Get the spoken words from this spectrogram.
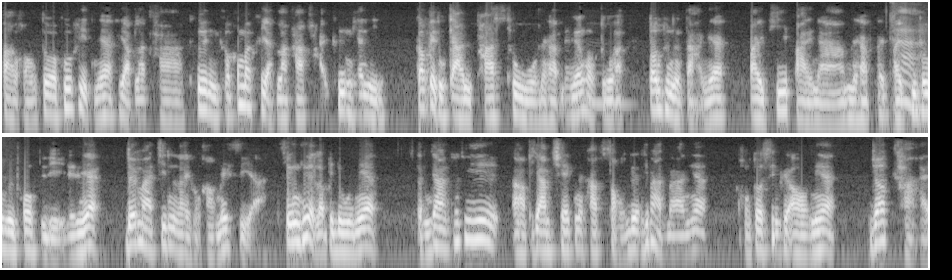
ฝั่งของตัวผู้ผลิตเนี่ยขยับราคาขึ้นเขาก็มาขยับราคาขายขึ้นแค่นี้ ก็เป็นการ pass through นะครับในเรื่องของตัวต้นทุนต่างๆเนี่ยไปที่ปลายน้ำนะครับไปที่ผู้บริโภคดีๆดังนี้ด้วยมาจิ้นอะไรของเขาไม่เสีย ซึ่งถ้าเราไปดูเนี่ยสัญญาณที่พยายามเช็คนะครับสองเดือนที่ผ่านมาเนี่ยของตัว CPO เนี่ยยอดขาย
